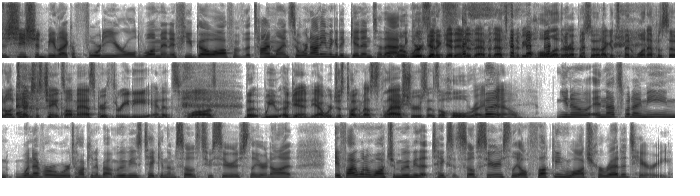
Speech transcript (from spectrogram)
that she should be like a 40 year old woman if you go off of the timeline. So we're not even going to get into that. we're, we're gonna get into that, but that's gonna be a whole other episode. I could spend one episode on Texas Chainsaw Massacre 3D and its flaws. But we again, yeah, we're just talking about slashers as a whole right But- now. you know, and that's what I mean whenever we're talking about movies taking themselves too seriously or not. If I want to watch a movie that takes itself seriously, I'll fucking watch Hereditary.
